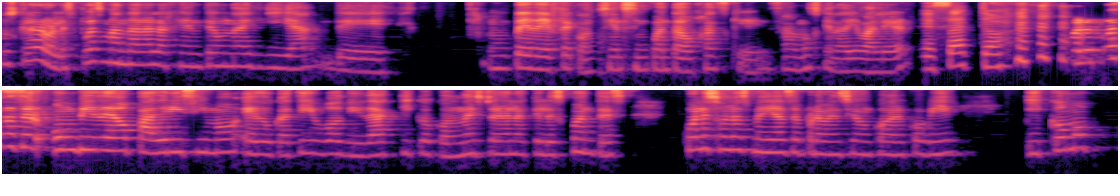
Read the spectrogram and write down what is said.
Pues claro, les puedes mandar a la gente una guía de un PDF con 150 hojas que sabemos que nadie va a leer. Exacto. Pero puedes hacer un video padrísimo, educativo, didáctico, con una historia en la que les cuentes cuáles son las medidas de prevención con el COVID y cómo,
